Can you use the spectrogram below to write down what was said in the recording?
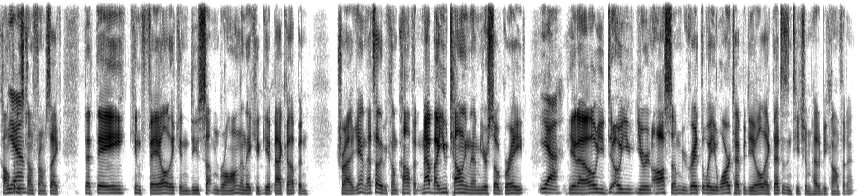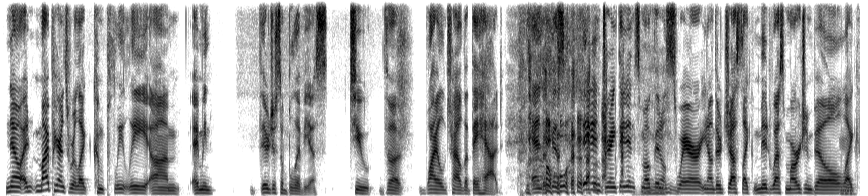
confidence Yeah. comes from. It's like that they can fail, they can do something wrong, and they could get back up and try again. That's how they become confident. Not by you telling them you're so great. yeah You know, you oh you you're an awesome, you're great the way you are type of deal. Like that doesn't teach them how to be confident. no and my parents were like completely um i mean they're just oblivious to the wild child that they had. And because they didn't drink, they didn't smoke, they don't swear, you know, they're just like Midwest margin bill, like,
